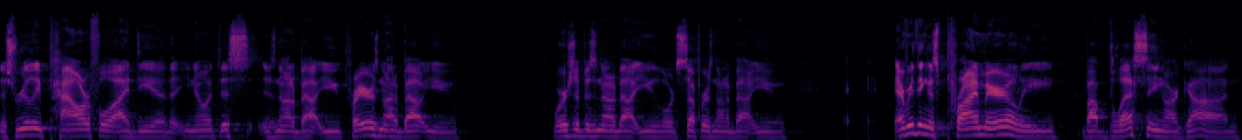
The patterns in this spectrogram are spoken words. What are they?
This really powerful idea that, you know what, this is not about you. Prayer is not about you. Worship is not about you. Lord's Supper is not about you. Everything is primarily about blessing our God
